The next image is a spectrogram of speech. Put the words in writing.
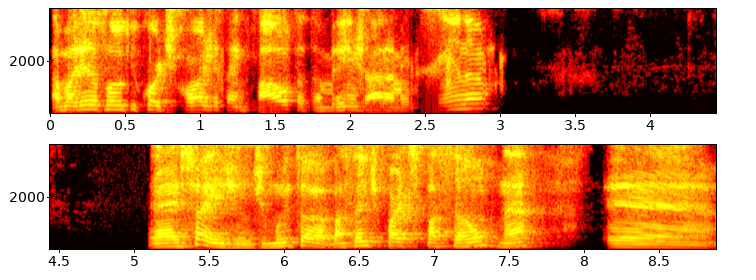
a Marina falou que o corticóide está em falta também já na medicina. É isso aí, gente. Muito, bastante participação, né? É,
